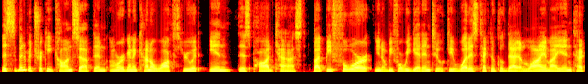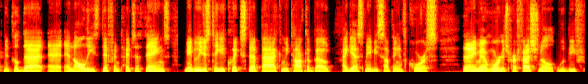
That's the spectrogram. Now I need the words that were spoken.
this is a bit of a tricky concept and we're going to kind of walk through it in this podcast. But before, you know, before we get into, okay, what is technical debt and why am I in technical debt and, and all these different types of things? Maybe we just take a quick step back and we talk about, I guess, maybe something, of course, that any mortgage professional would be f-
